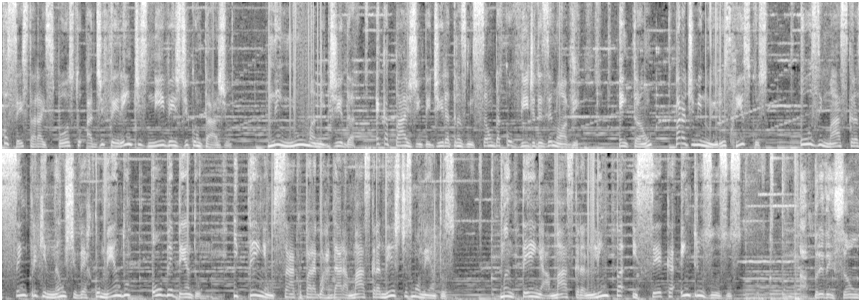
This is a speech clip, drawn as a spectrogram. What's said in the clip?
você estará exposto a diferentes níveis de contágio Nenhuma medida é capaz de impedir a transmissão da Covid-19. Então, para diminuir os riscos, use máscara sempre que não estiver comendo ou bebendo e tenha um saco para guardar a máscara nestes momentos. Mantenha a máscara limpa e seca entre os usos. A prevenção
